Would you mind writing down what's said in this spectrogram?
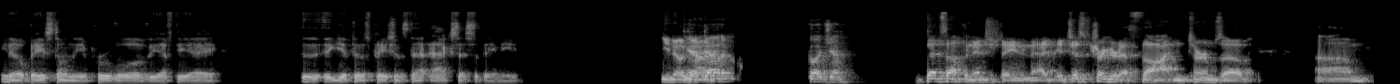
you know based on the approval of the fda uh, get those patients that access that they need. You know Yeah, Don, down at- go ahead, Jen. That's something interesting and I- it just triggered a thought in terms of um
